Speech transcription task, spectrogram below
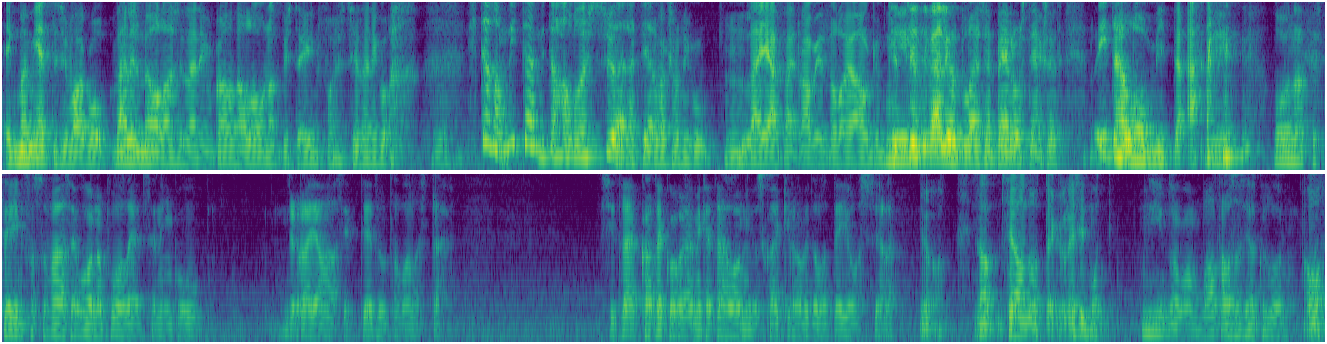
Eikö mä miettisin vaan, kun välillä me ollaan silleen, niin kuin katsotaan lounat.info, ja silleen niin kuin, hmm. ei täällä ole mitään, mitä haluaisi syödä, tiedä, vaikka se on niin kuin hmm. läjäpäin ravintoloja auki, mutta niin. silti välillä tulee se perustiaksi, että no ei täällä ole mitään. Niin. Lounat.info on vähän se huono puoli, että se niin kuin rajaa sitten tietyllä tavalla sitä sitä kategoriaa, mikä täällä on, jos kaikki ravintolat ei ole siellä. Joo, no se on totta kyllä. Sit... Mut niin, no, valtaosa siellä kyllä on. Oh.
